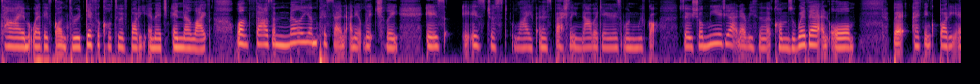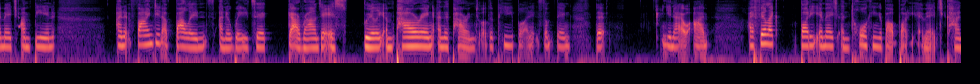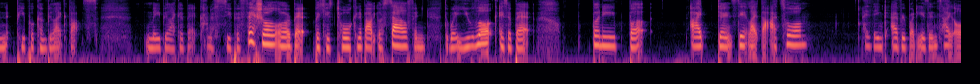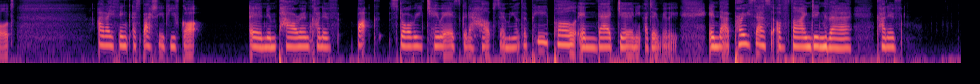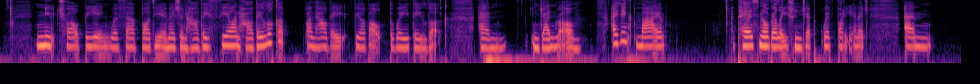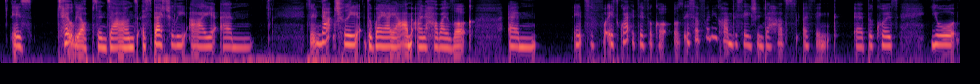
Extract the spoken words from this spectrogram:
time where they've gone through difficulty with body image in their life. 1000 million percent. And it literally is it is just life and especially nowadays when we've got social media and everything that comes with it and all. But i think body image and being and finding a balance and a way to get around it is really empowering and empowering to other people and it's something that you know i'm i feel like body image and talking about body image can people can be like that's maybe like a bit kind of superficial or a bit because talking about yourself and the way you look is a bit funny, but I don't see it like that at all. I think everybody is entitled. And I think, especially if you've got an empowering kind of backstory to it, it's going to help so many other people in their journey. I don't really, in their process of finding their kind of neutral being with their body image and how they feel and how they look up and how they feel about the way they look um, in general. I think my personal relationship with body image um, is totally ups and downs, especially I um so naturally the way I am and how I look um it's a, it's quite a difficult it's a funny conversation to have I think uh, because you're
